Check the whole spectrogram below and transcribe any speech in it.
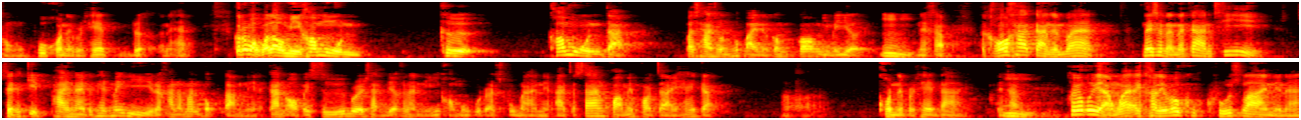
ของผู้คนในประเทศเหรอนะฮะก็ต้องบอกว่าเรามีข้อมูลคือข้อมูลจากประชาชนทั่วไปเนี่ยก็ก็มีไม่เยอะอืมนะครับ แต่เขาก็คาดการณ์กันว่า ในสถานการณ์ที่เศรษฐกิจภายในประเทศไม่ดีราคาน้ำมันตกต่ำเนี่ยการออกไปซื้อบริษัทเยอะขนาดนี้ของมงกุฎราชกุมารเนี่ยอาจจะสร้างความไม่พอใจให้กับเอ่อคนในประเทศได้ นะครับอืมเขายกตัวอย่างว่าไอ้ Carnival Cruise Line เนี่ยนะ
